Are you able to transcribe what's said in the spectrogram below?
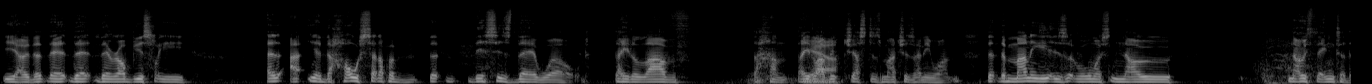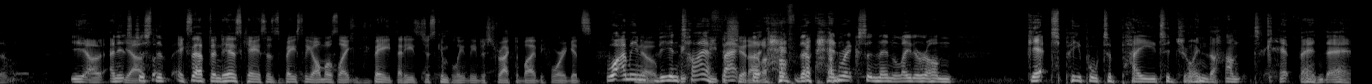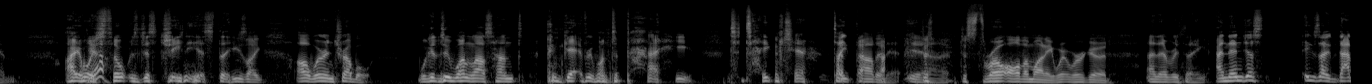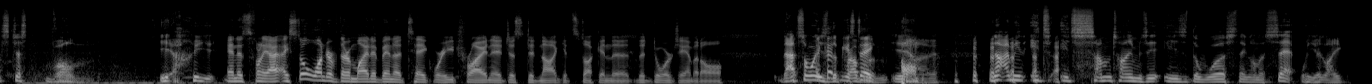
You know that they're they're, they're obviously, uh, uh, you know, the whole setup of the, this is their world. They love the hunt. They love it just as much as anyone. That the money is of almost no, no thing to them. You know, and it's Yeah, just the except in his case, it's basically almost like bait that he's just completely distracted by before he gets. Well, I mean, you know, the entire beat the fact shit that, out Hen- of. that Henriksen then later on gets people to pay to join the hunt to get Van Damme, I always Yeah. thought was just genius that he's like, oh, we're in trouble. We're going to do one last hunt and get everyone to pay to take care, take part in it. Yeah, just, just throw all the money. We're, we're good. and everything. And then just, exactly, that's just, boom. Yeah, And it's funny. I, I still wonder if there might have been a take where he tried and it just did not get stuck in the, the door jam at all. That's always the problem. Yeah. no, I mean it's it's sometimes it is the worst thing on a set where you're like,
